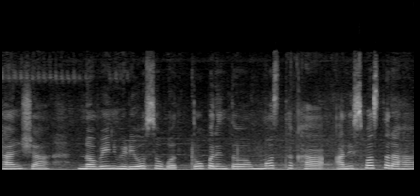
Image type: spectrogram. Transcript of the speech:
छानशा नवीन व्हिडिओसोबत तोपर्यंत मस्त खा आणि स्वस्त राहा.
